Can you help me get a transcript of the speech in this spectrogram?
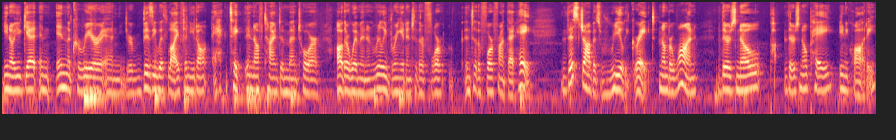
you know you get in in the career and you're busy with life and you don't take enough time to mentor other women and really bring it into their for into the forefront that hey this job is really great. Number one there's no there's no pay inequality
